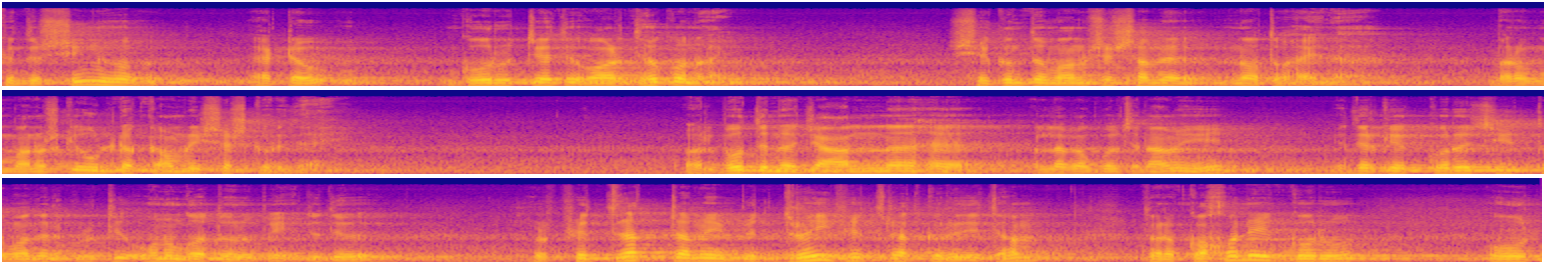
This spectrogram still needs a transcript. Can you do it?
কিন্তু সিংহ একটা গরু চেতে অর্ধেকও নয়। সে কিন্তু মানুষের সামনে নত হয় না, বরং মানুষকে উল্টা কামড়ি শেষ করে দেয়। অল্পদিন যা আল্লাহ হ্যাঁ আল্লাহ বলছেন, আমি এদেরকে করেছি তোমাদের প্রতি অনুগত রূপে। যদি ফিতরাতটা আমি বিদ্রোহী ফিতরাত করে দিতাম, তোমরা কখনোই গরু, উট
